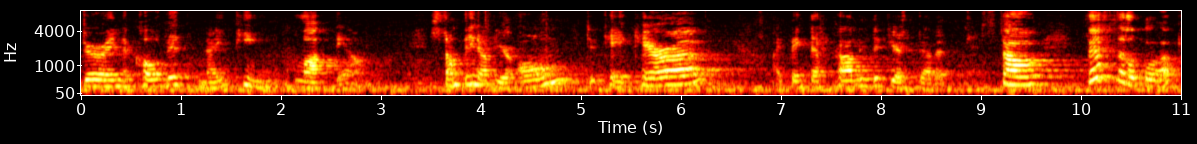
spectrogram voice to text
during the COVID-19 lockdown something of your own to take care of. I think that's probably the gist of it. So this little book,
